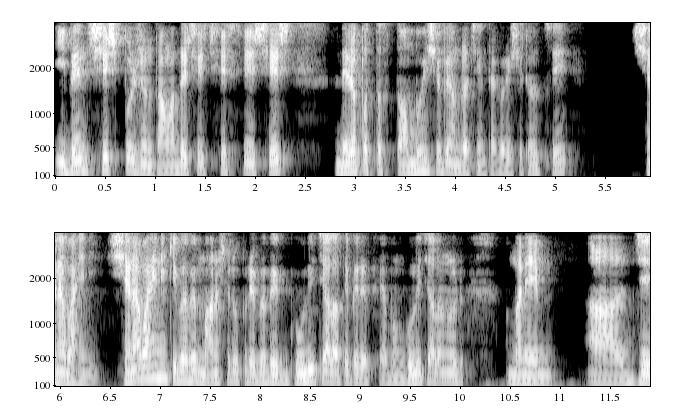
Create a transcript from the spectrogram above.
ইভেন শেষ পর্যন্ত আমাদের শেষ শেষ নিরাপত্তা স্তম্ভ হিসেবে আমরা চিন্তা করি, সেটা হচ্ছে সেনাবাহিনী। সেনাবাহিনী কীভাবে মানুষের উপর এভাবে গুলি চালাতে পেরেছে এবং গুলি চালানোর মানে যে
